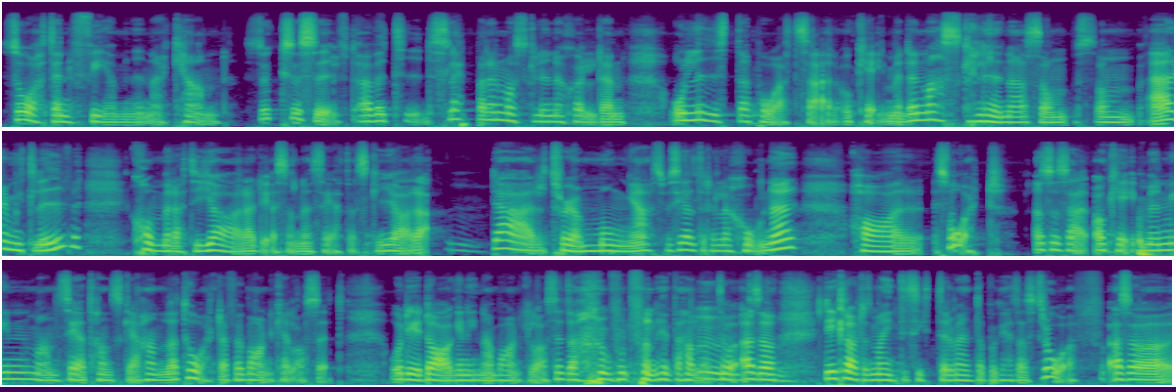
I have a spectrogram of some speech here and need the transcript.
Så att den feminina kan successivt över tid släppa den maskulina skölden och lita på att så här, okej, men den maskulina som, som är i mitt liv kommer att göra det som den säger att den ska göra. Där tror jag många, speciellt relationer, har svårt. Alltså så här, okej, men min man säger att han ska handla tårta för barnkalaset. Och det är dagen innan barnkalaset och han har fortfarande inte handlat tårta. Alltså, det är klart att man inte sitter och väntar på katastrof. Alltså,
